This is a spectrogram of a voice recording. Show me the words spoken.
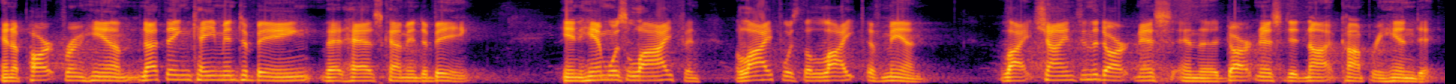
and apart from him, nothing came into being that has come into being. In him was life, and life was the light of men. Light shines in the darkness, and the darkness did not comprehend it.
